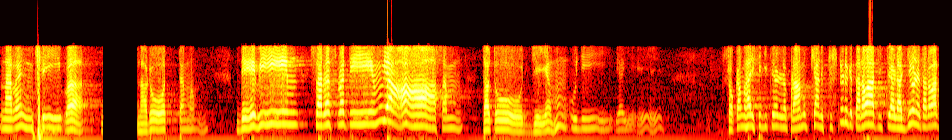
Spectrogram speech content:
నరంచీవ నరోత్తమం దేవీం సరస్వతీం వ్యాసం తతో జయం ఉదీయయే. సుఖమహర్షికి ఇచ్చిన ప్రాముఖ్యాన్ని కృష్ణుడికి తర్వాత ఇచ్చాడు అర్జునుని తర్వాత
